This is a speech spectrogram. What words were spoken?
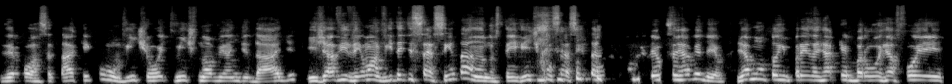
dizer, pô, você está aqui com 28, 29 anos de idade e já viveu uma vida de 60 anos. Tem gente com 60 anos que você já viveu. Já montou empresa, já quebrou, já foi,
